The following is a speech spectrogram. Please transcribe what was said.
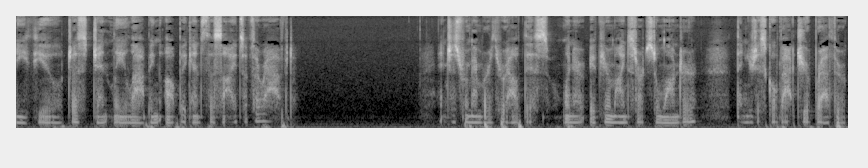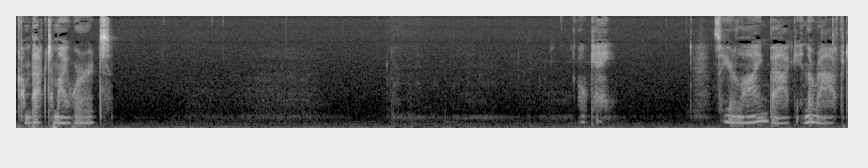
beneath you just gently lapping up against the sides of the raft. And just remember throughout this, when if your mind starts to wander, then you just go back to your breath or come back to my words. Okay. So you're lying back in the raft.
